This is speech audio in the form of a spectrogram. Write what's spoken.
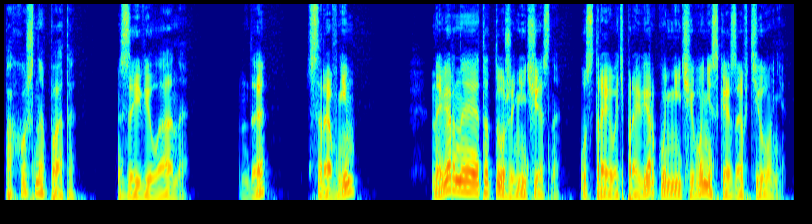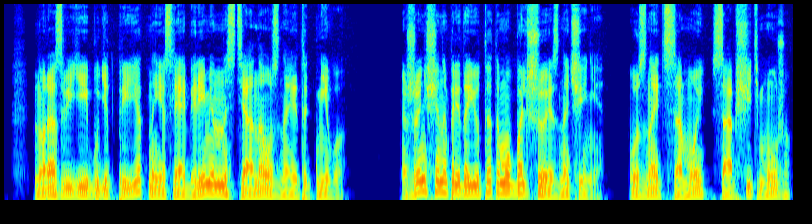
«Похож на Пата», — заявила она. «Да? Сравним?» Наверное, это тоже нечестно, устраивать проверку, ничего не сказав Тионе. Но разве ей будет приятно, если о беременности она узнает от него? Женщины придают этому большое значение. Узнать самой, сообщить мужу.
